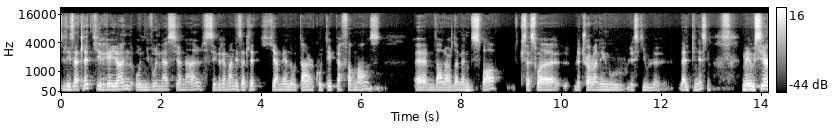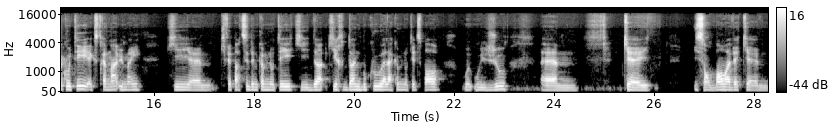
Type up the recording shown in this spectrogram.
les athlètes qui rayonnent au niveau national, c'est vraiment des athlètes qui amènent autant un côté performance dans leur domaine du sport, que ce soit le trail running ou le ski ou l'alpinisme, mais aussi un côté extrêmement humain qui, euh, qui fait partie d'une communauté qui, redonne beaucoup à la communauté de sport où, où ils jouent, euh, qu'ils ils sont bons avec, euh,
